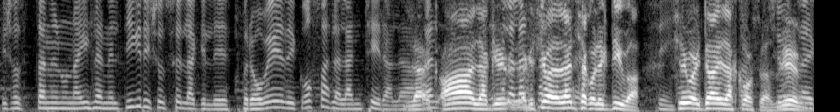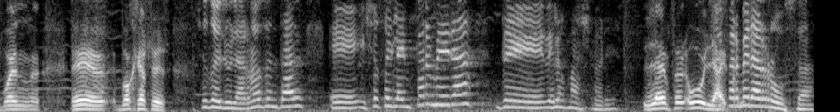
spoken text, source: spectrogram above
Ellos están en una isla en el Tigre y yo soy la que les provee de cosas, la lanchera. La, La- lan- ah, la que, esa la que lleva la lancha colectiva. Sí. Lleva y trae las cosas. Bien, buen. eh, ¿Vos qué haces? Yo soy Lula Rosenthal eh, y yo soy la enfermera de, de los mayores. La enfer- Uy, La la. enfermera rusa.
